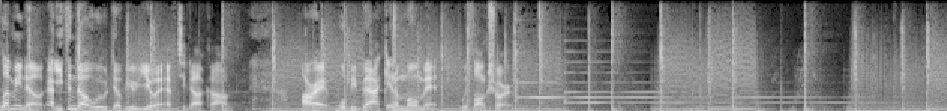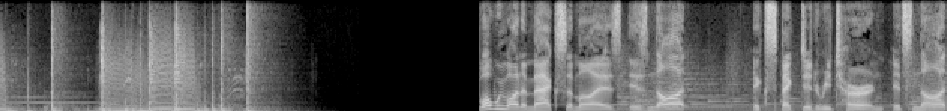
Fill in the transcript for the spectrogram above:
Let me know. Ethan.wu at ft.com. All right, we'll be back in a moment with Long Short. What we want to maximize is not expected return. It's not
